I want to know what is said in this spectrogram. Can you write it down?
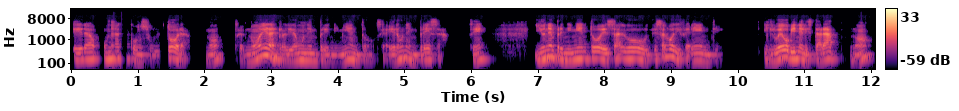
era una consultora, ¿no? O sea, no era en realidad un emprendimiento, o sea, era una empresa, ¿sí? Y un emprendimiento es algo, es algo diferente y luego viene el startup, ¿no?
